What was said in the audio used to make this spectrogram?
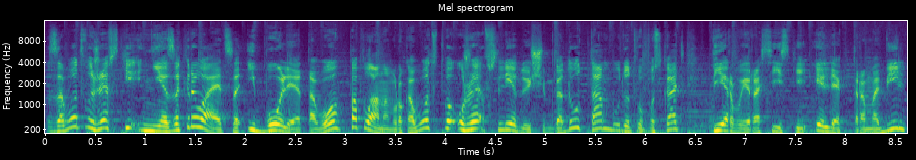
Завод в Ижевске не закрывается. И более того, по планам руководства, уже в следующем году там будут выпускать первый российский электромобиль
